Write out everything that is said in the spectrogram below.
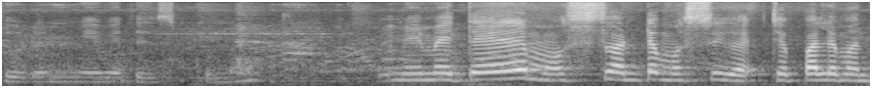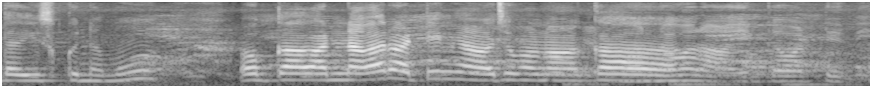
చూడండి మేమైతే తీసుకున్నాం మేమైతే మస్తు అంటే మస్తు ఇక చెప్పలేమంతా తీసుకున్నాము. ఒక వన్ అవర్ పట్టింది కావచ్చు మనం ఒక ఇంకా పట్టింది?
